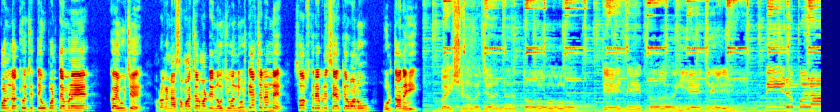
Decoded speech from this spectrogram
પણ લખ્યો છે તેવું પણ તેમણે કહ્યું છે. આ પ્રકારના સમાચાર માટે નવજીવન ન્યૂઝ ડે ચેનલને સબસ્ક્રાઈબ અને શેર કરવાનું ભૂલતા નહીં. વૈષ્ણવજન તો તેને કહીએ જે પીડ પરાઈ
